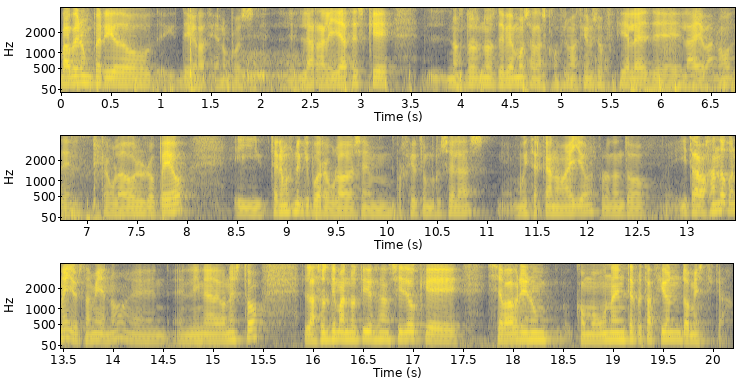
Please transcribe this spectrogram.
va a haber un periodo de, de gracia, ¿no? Pues la realidad es que nosotros nos debemos a las confirmaciones oficiales de la EVA, ¿no? Del regulador europeo. Y tenemos un equipo de reguladores, en, por cierto, en Bruselas, eh, muy cercano a ellos, por lo tanto, y trabajando con ellos también, ¿no? En, línea con esto. Las últimas noticias han sido que se va a abrir un, como una interpretación doméstica.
